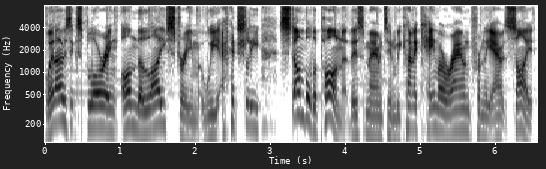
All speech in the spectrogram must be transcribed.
when I was exploring on the live stream, we actually stumbled upon this mountain. We kind of came around from the outside,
